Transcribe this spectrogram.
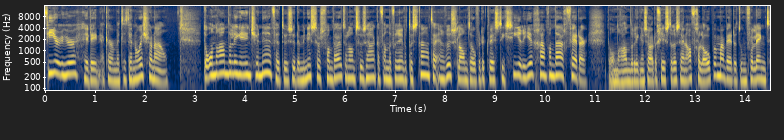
4 uur, Helene Ecker met het NOS-journaal. De onderhandelingen in Genève tussen de ministers van Buitenlandse Zaken van de Verenigde Staten en Rusland over de kwestie Syrië gaan vandaag verder. De onderhandelingen zouden gisteren zijn afgelopen, maar werden toen verlengd.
